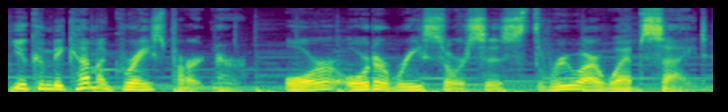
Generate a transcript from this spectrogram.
You can become a Grace Partner or order resources through our website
